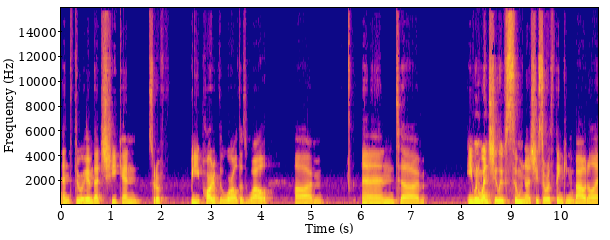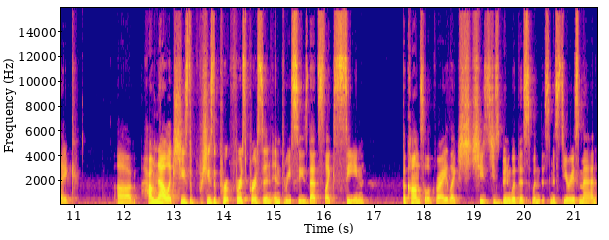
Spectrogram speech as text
and through him that she can sort of be part of the world as well. Um, and uh, even when she leaves sumna she's sort of thinking about like uh, how now like she's the she's the per- first person in Three Seas that's like seen the consult right? Like she's she's been with this with this mysterious man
